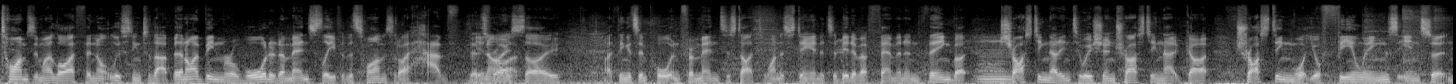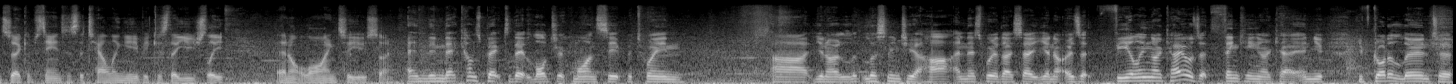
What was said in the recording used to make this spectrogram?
times in my life for not listening to that, but then I've been rewarded immensely for the times that I have. That's you know, right. so I think it's important for men to start to understand it's a bit of a feminine thing, but Mm. trusting that intuition, trusting that gut, trusting what your feelings in certain circumstances are telling you because they usually they're not lying to you. So and then that comes back to that logic mindset between uh, you know li- listening to your heart and that's where they say you know is it feeling okay or is it thinking okay and you you've got to learn to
